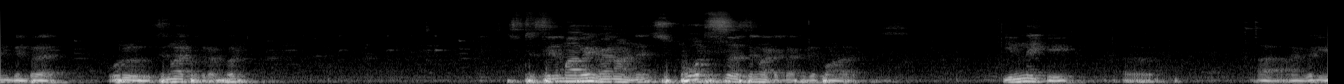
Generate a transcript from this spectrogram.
என்கின்ற ஒரு சினிமாட்டோகிராஃபர். சினிமாவே வேணான்னு ஸ்போர்ட்ஸ் சினிமாட்டோகிராஃபிக்கு போனார். இன்னைக்கு வெரி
